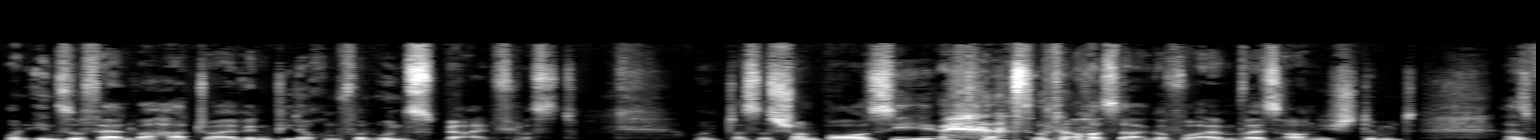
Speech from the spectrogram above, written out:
und insofern war Hard Driving wiederum von uns beeinflusst. Und das ist schon ballsy, so eine Aussage, vor allem, weil es auch nicht stimmt. Also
